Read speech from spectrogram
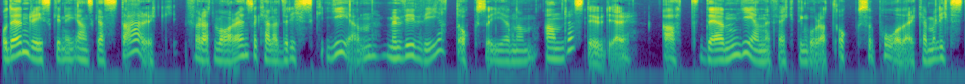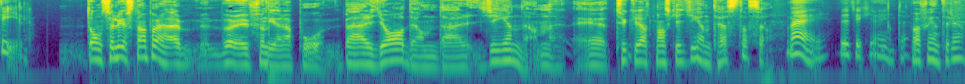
Och den risken är ganska stark för att vara en så kallad riskgen. Men vi vet också genom andra studier att den geneffekten går att också påverka med livsstil. De som lyssnar på det här börjar ju fundera på, bär jag den där genen? Eh, tycker du att man ska gentesta sig? Nej, det tycker jag inte. Varför inte det?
